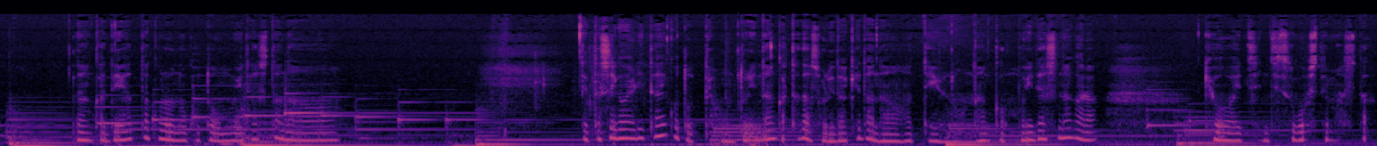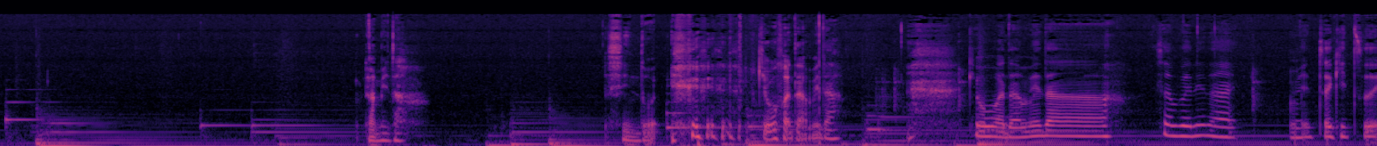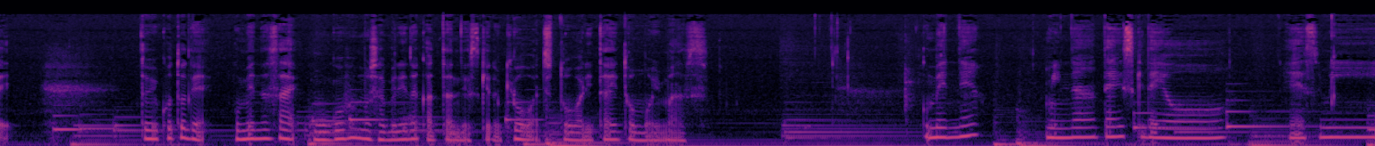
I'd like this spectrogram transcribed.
なんか出会った頃のこと思い出したな。私がやりたいことって本当になんかただそれだけだなっていうのをなんか思い出しながら今日は一日過ごしてました。ダメだ。しんどい。今日はダメだ。今日はダメだ。喋れない。めっちゃきつい。ということでごめんなさい。もう5分も喋れなかったんですけど今日はちょっと終わりたいと思います。ごめんね。みんな大好きだよ。おやすみ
